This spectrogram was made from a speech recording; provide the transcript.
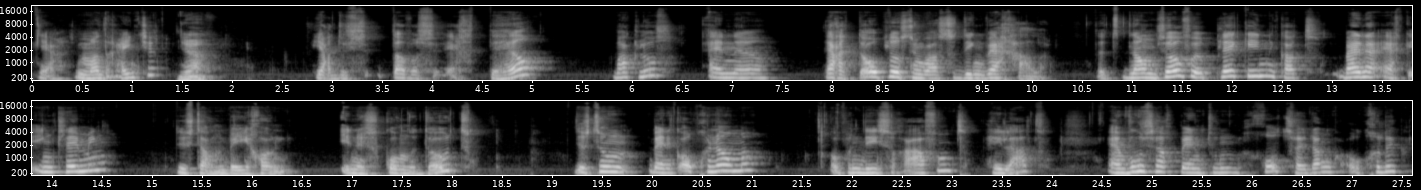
Ja, een mandarijntje. Ja, Ja, dus dat was echt de hel. Brak los. En eh, ja, de oplossing was het ding weghalen. Het nam zoveel plek in. Ik had bijna echt inklemming. Dus dan ben je gewoon in een seconde dood. Dus toen ben ik opgenomen op een dinsdagavond, heel laat. En woensdag ben ik toen, godzijdank, ook geluk,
